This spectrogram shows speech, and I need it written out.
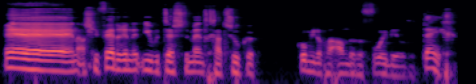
En als je verder in het Nieuwe Testament gaat zoeken, kom je nog wel andere voorbeelden tegen.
